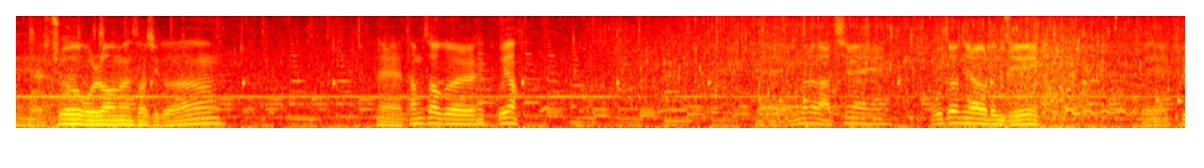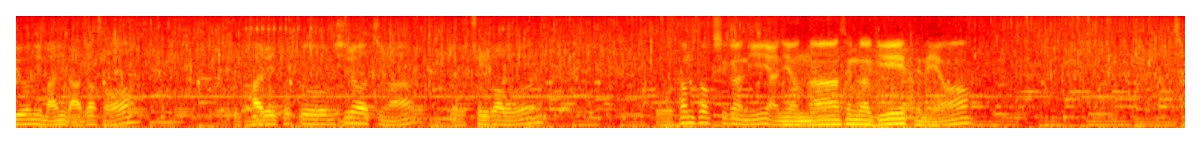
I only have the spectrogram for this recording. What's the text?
네, 쭉 올라오면서 지금 네, 탐석을 했고요. 네, 오늘은 아침에 오전이라 그런지 네, 기온이 많이 낮아서 또 발이 조금 시려웠지만 또 즐거운 또 탐석 시간이 아니었나 생각이 되네요. 자,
